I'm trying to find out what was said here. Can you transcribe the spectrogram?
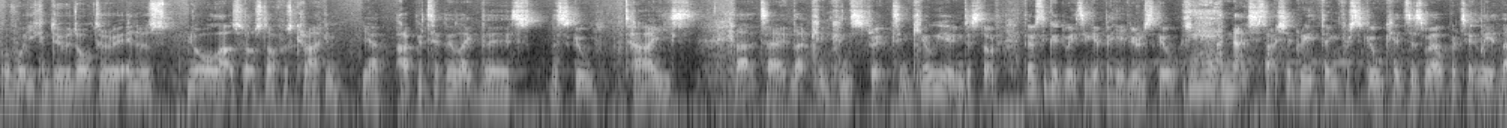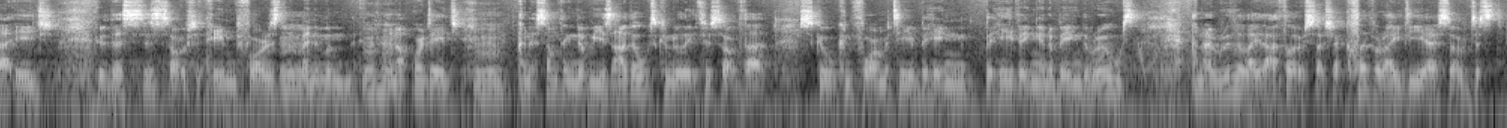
of what you can do with Doctor Who, and it was, you know, all that sort of stuff was cracking. Yeah, I particularly like the the school ties that uh, that can constrict and kill you, and just sort of there's a good way to get behaviour in school. Yeah. and that's such a great thing for school kids as well, particularly at that age, who this is sort of aimed for as the mm. minimum mm-hmm. and upward age, mm. and it's something that we as adults can relate to, sort of that school conformity of behaving, behaving and obeying the rules. And I really like that. I thought it was such a clever idea, sort of just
